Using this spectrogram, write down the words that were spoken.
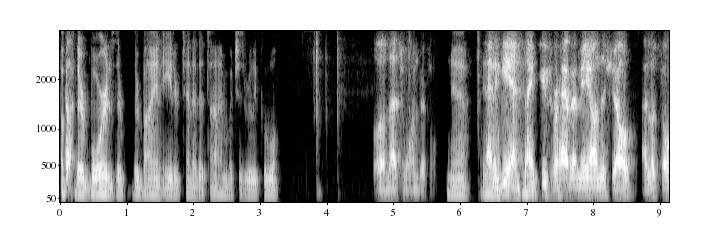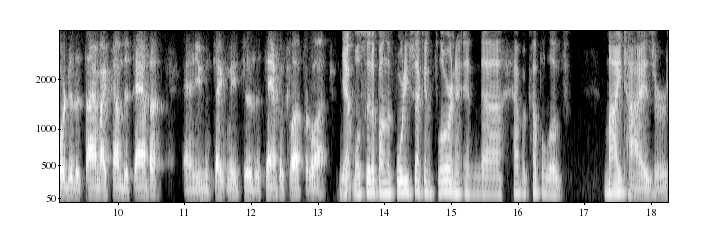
up to their boards. They're they're buying eight or ten at a time, which is really cool. Well, that's wonderful. Yeah. yeah. And again, thank you for having me on the show. I look forward to the time I come to Tampa and you can take me to the Tampa Club for lunch. Yep, we'll sit up on the 42nd floor and, and uh, have a couple of Mai Tais or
